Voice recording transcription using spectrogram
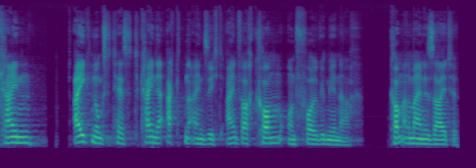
kein Eignungstest, keine Akteneinsicht, einfach komm und folge mir nach. Komm an meine Seite.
